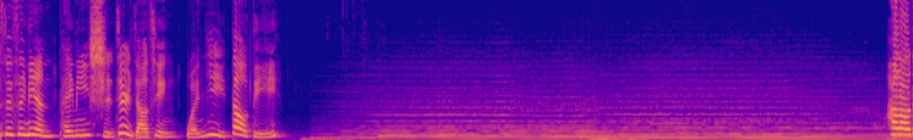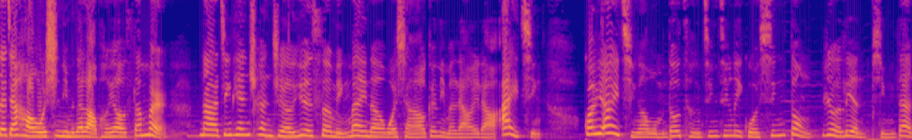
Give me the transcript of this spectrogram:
碎碎念，陪你使劲矫情，文艺到底。Hello，大家好，我是你们的老朋友 Summer。那今天趁着月色明媚呢，我想要跟你们聊一聊爱情。关于爱情啊，我们都曾经经历过心动、热恋、平淡、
